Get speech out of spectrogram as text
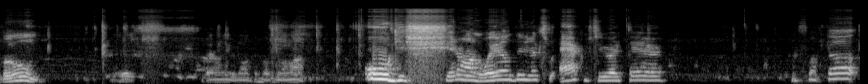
Boom. Bitch. I don't even know what the hell's going on. Oh, get shit on, whale, dude. That's accuracy right there. You fucked up.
